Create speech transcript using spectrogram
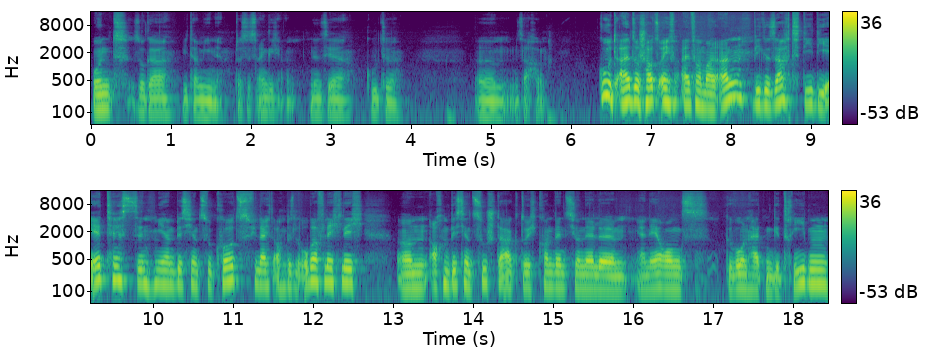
und sogar Vitamine. Das ist eigentlich eine sehr gute ähm, Sache. Gut, also schaut es euch einfach mal an. Wie gesagt, die Diättests sind mir ein bisschen zu kurz, vielleicht auch ein bisschen oberflächlich, ähm, auch ein bisschen zu stark durch konventionelle Ernährungsgewohnheiten getrieben.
